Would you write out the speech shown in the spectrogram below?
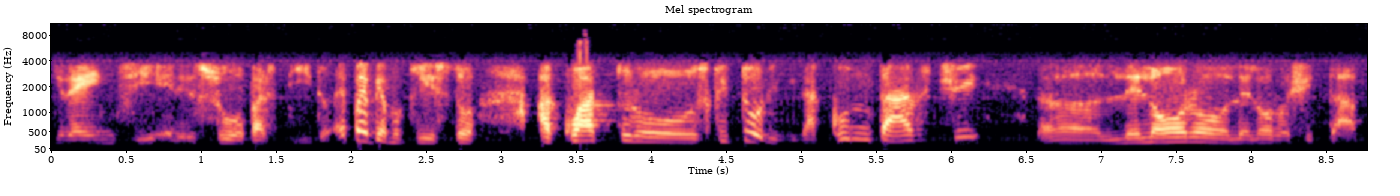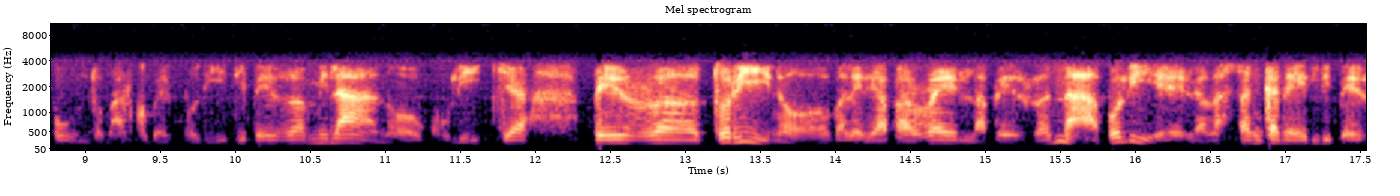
di Renzi e del suo partito. E poi abbiamo chiesto a quattro scrittori di raccontarci uh, le, loro, le, loro, città, appunto Marco Belpoliti per Milano, Culicchia per uh, Torino, Valeria Parrella per Napoli e la Stancanelli per,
